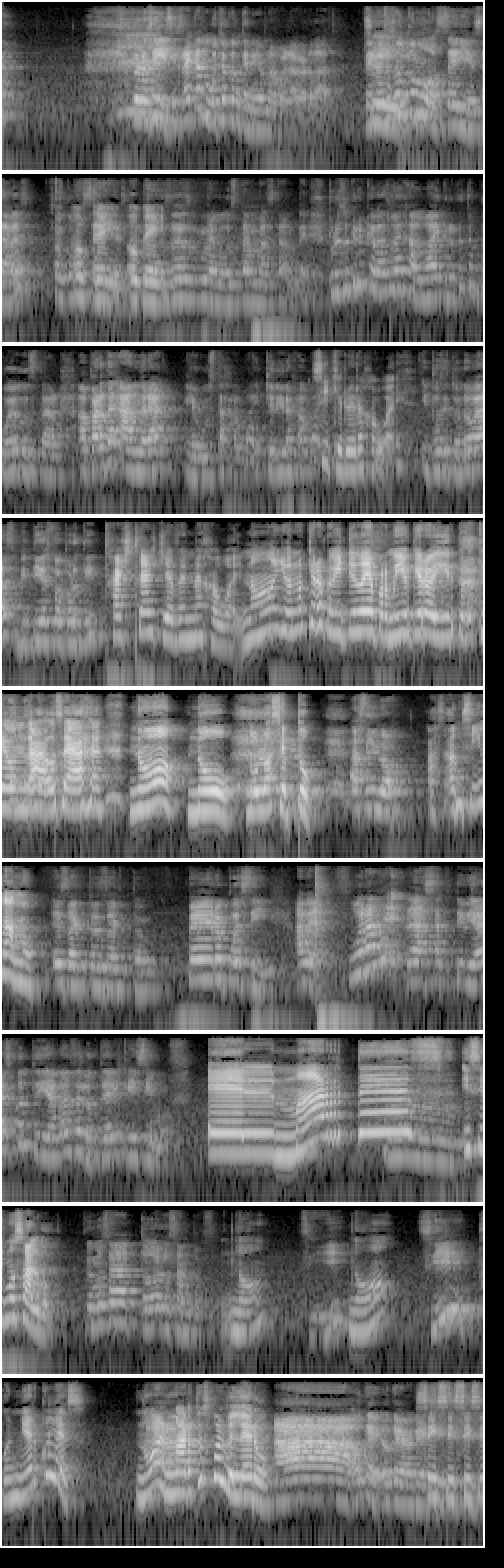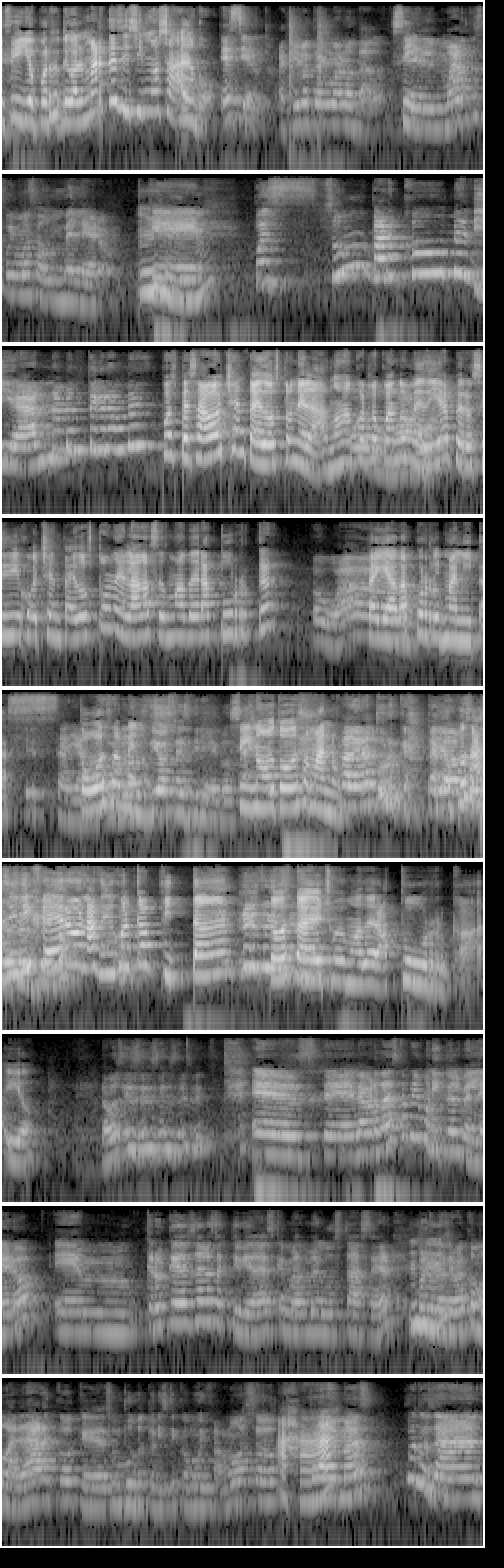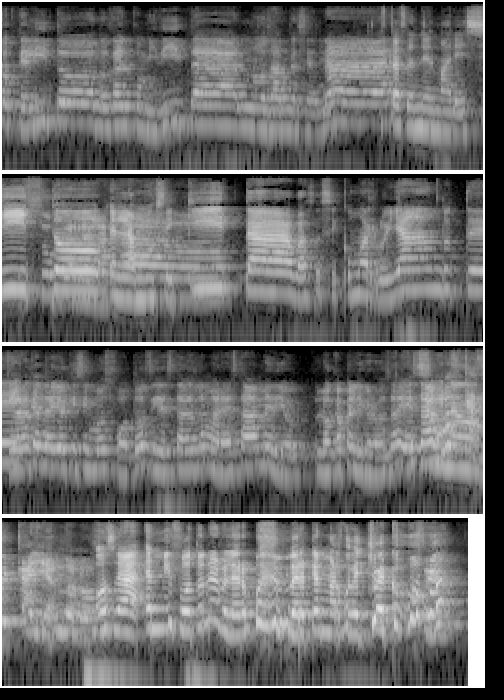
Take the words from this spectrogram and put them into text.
Pero sí, sí sacan mucho contenido nuevo, la verdad. Pero Sí. esas son como series, ¿sabes? Son como Ok, series. ok. Entonces me gustan bastante. Por eso creo que vas a la de Hawái. Creo que te puede gustar. Aparte, a Andrea le gusta Hawái. Quiere ir a Hawái. Sí, quiero ir a Hawái. Y pues si tú no vas, BTS fue por ti. Hashtag llévenme a Hawái. No, yo no quiero que BTS vaya por mí, yo quiero ir. ¿Qué, qué onda? O sea, no, no, no lo acepto. Así no. Ancina no. Exacto, exacto. Pero pues sí. A ver, fuera de las actividades cotidianas del hotel, ¿qué hicimos? El martes Mm. hicimos algo. Fuimos a Todos los Santos. No, ¿Sí? no, ¿Sí? fue el miércoles. No, el martes fue el velero. Ah, ok, ok, ok. Sí, sí, sí, sí, sí, yo por eso digo, el martes hicimos algo. Es cierto, aquí lo tengo anotado. Sí. El martes fuimos a un velero. Que, pues, es un barco medianamente grande. Pues pesaba 82 toneladas, no me acuerdo Oh, cuándo wow. medía, pero sí dijo 82 toneladas, es madera turca, Oh, wow. tallada por manitas. Tallada todo es a los menos. dioses griegos. Sí, no, todo es a mano. Madera turca. tallada Pues por así dijeron, griegos. así dijo el capitán. Todo está hecho de madera turca. Y yo, No, sí, sí, sí, sí, sí. Este, la verdad está muy bonito el velero. Em, creo que es de las actividades que más me gusta hacer. Porque nos llevan como al arco, que es un punto turístico muy famoso. Ajá. Pero además, pues nos dan coctelitos, nos dan comidita, nos dan de cenar. estás en el marecito, en la musiquita, vas así como arrollándote. Claro que Andrea y yo que hicimos fotos y esta vez la marea estaba medio loca, peligrosa y estábamos no. casi cayéndonos. O sea, en mi foto en el velero pueden ver que el mar se ve chueco. Sí.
